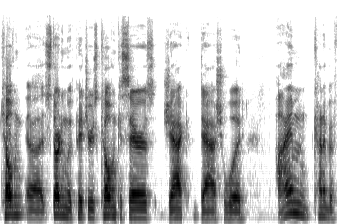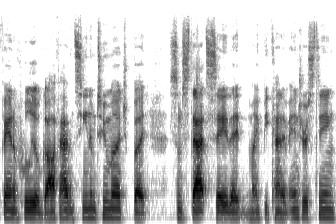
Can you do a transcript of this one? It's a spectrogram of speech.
Kelvin, uh, starting with pitchers, Kelvin Caceres, Jack Dashwood. I'm kind of a fan of Julio Goff. I haven't seen him too much, but some stats say that might be kind of interesting.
